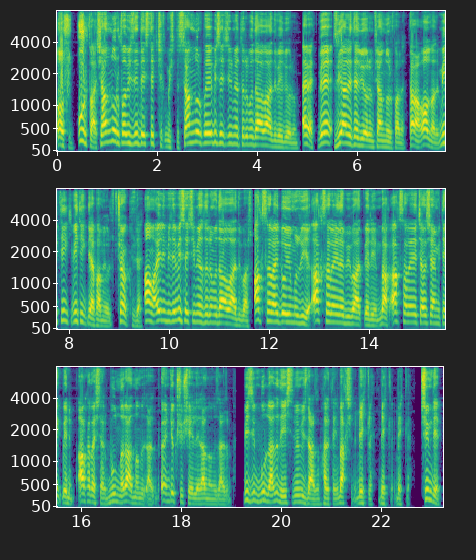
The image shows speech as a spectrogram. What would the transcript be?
Olsun. Urfa, Şanlıurfa bize destek çıkmıştı. Şanlıurfa'ya bir seçim yatırımı daha vaadi veriyorum. Evet ve ziyaret ediyorum Şanlıurfa'nı. Tamam olmadı. Miting, miting de yapamıyoruz. Çok güzel. Ama elimizde bir seçim yatırımı daha vaadi var. Aksaray'da oyumuz iyi. Aksaray'a bir vaat vereyim. Bak Aksaray'a çalışan bir tek benim. Arkadaşlar bunları almamız lazım. Önce küçük şehirleri almamız lazım. Bizim buralarda değiştirmemiz lazım haritayı. Bak şimdi bekle, bekle, bekle. Şimdi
